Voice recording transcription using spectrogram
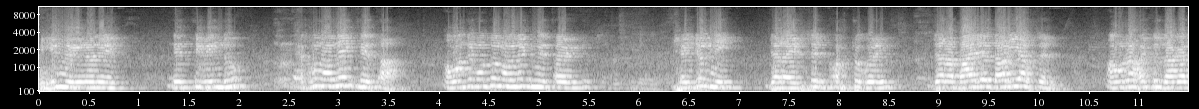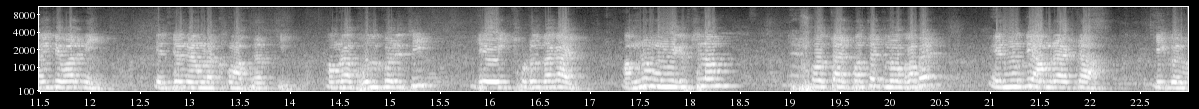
বিভিন্ন ইউনিয়নের নেতৃবৃন্দ, এখন অনেক নেতা, আমাদের মতন অনেক নেতা হয়ে গেছে। সেই জন্যই যারা এসছেন কষ্ট করে, যারা বাইরে দাঁড়িয়ে আছেন, আমরা হয়তো জায়গা দিতে পারিনি, এর জন্য আমরা ক্ষমা প্রার্থী। আমরা ভুল করেছি যে এই ছোট জায়গায় আমরা মনে ছ চার পাঁচেক লোক হবে, এর মধ্যে আমরা একটা কি করব।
